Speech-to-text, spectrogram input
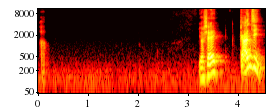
啊，有谁？赶紧！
